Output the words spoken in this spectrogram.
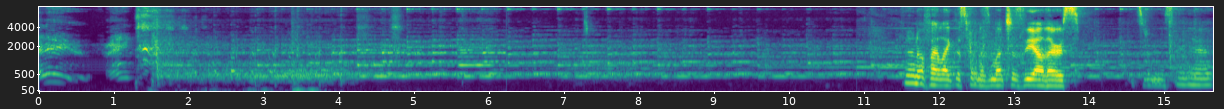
Hello, Frank. I don't know if I like this one as much as the others. That's what I'm gonna say there.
